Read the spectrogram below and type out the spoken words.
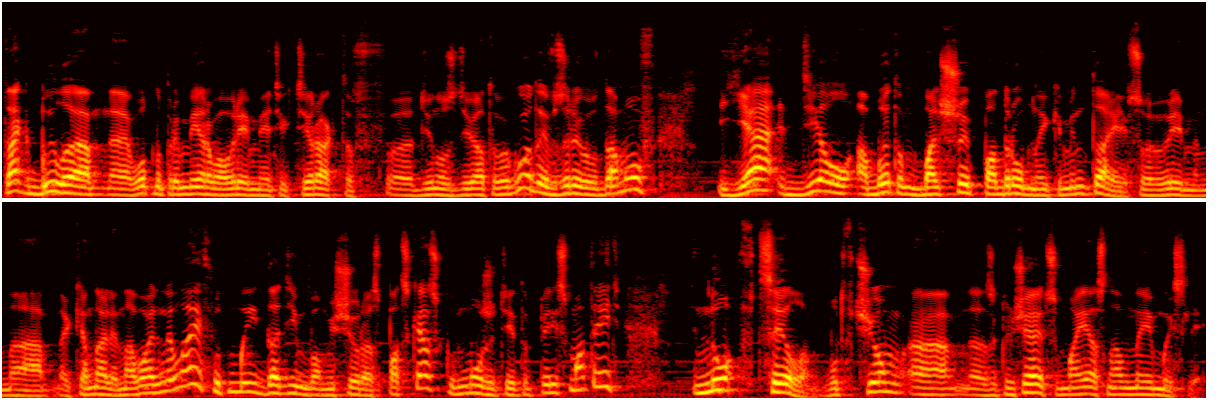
Так было, э, вот, например, во время этих терактов 99 э, года и взрывов домов, я делал об этом большой подробный комментарий в свое время на канале Навальный Live. Вот мы дадим вам еще раз подсказку, можете это пересмотреть. Но в целом, вот в чем а, заключаются мои основные мысли.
